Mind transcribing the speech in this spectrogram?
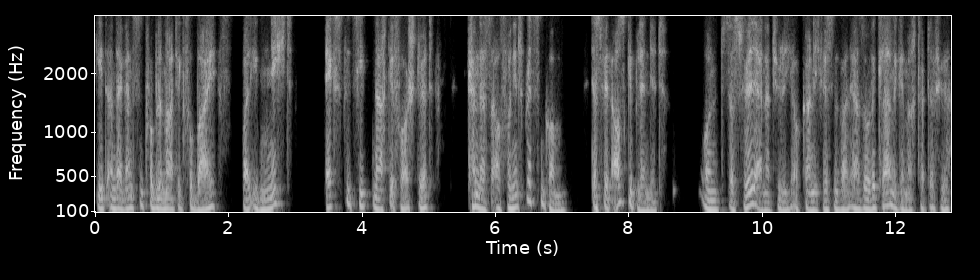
geht an der ganzen Problematik vorbei, weil eben nicht explizit nachgeforscht wird, kann das auch von den Spritzen kommen. Das wird ausgeblendet. Und das will er natürlich auch gar nicht wissen, weil er so Reklame gemacht hat dafür.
